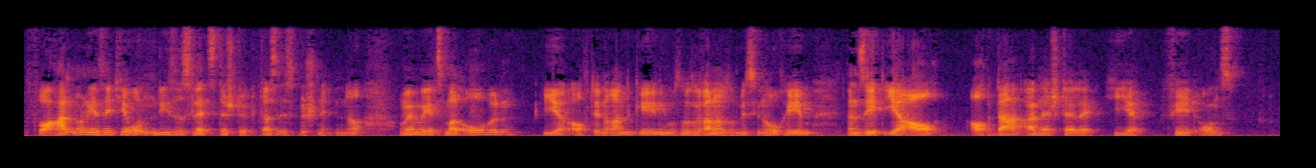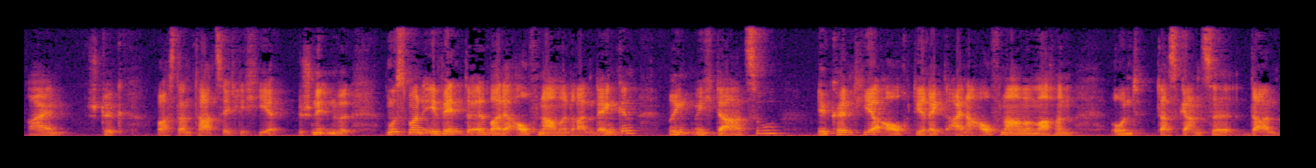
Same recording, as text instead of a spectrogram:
vorhanden und ihr seht hier unten dieses letzte Stück, das ist beschnitten. Ne? Und wenn wir jetzt mal oben hier auf den Rand gehen, ich muss das gerade so ein bisschen hochheben, dann seht ihr auch, auch da an der Stelle, hier fehlt uns ein Stück, was dann tatsächlich hier beschnitten wird. Muss man eventuell bei der Aufnahme dran denken, bringt mich dazu, ihr könnt hier auch direkt eine Aufnahme machen und das Ganze dann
